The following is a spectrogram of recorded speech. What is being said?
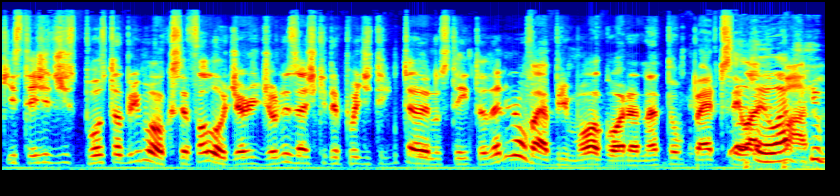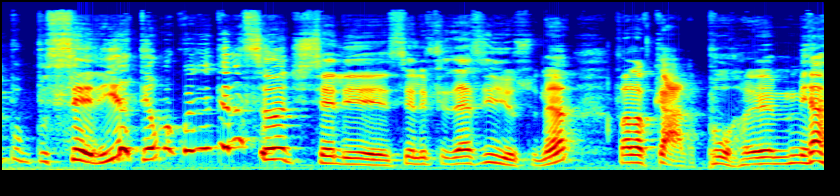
que esteja disposto a abrir mão. Que você falou, o Jerry Jones, acho que depois de 30 anos tentando, ele não vai abrir mão agora, né? Tão perto, sei não, lá. Eu acho que seria ter uma coisa interessante se ele, se ele fizesse isso, né? Fala, cara, porra, é minha,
